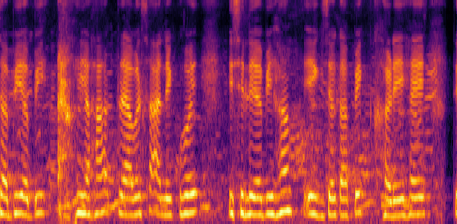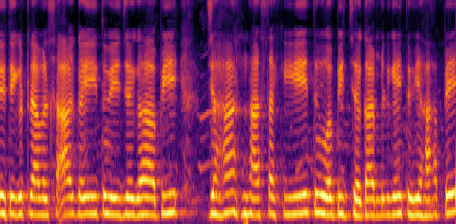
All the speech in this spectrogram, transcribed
सभी अभी यहाँ ट्रैवल्स आने को है, इसलिए अभी हम एक जगह पे खड़े हैं। तो ये देखिए, ट्रैवल्स आ गई तो ये जगह अभी जहाँ नाश्ता किए तो अभी जगह मिल गई तो यहाँ पे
